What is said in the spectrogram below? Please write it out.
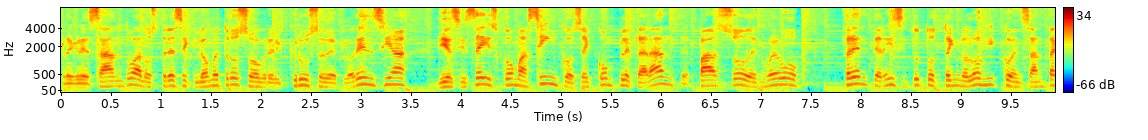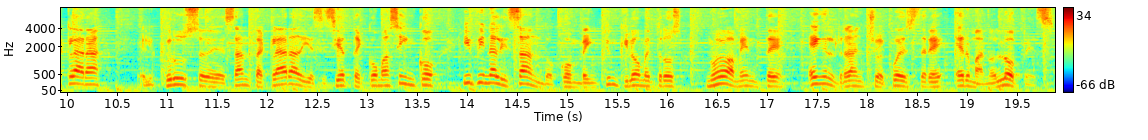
Regresando a los 13 kilómetros sobre el cruce de Florencia, 16,5 se completarán de paso de nuevo frente al Instituto Tecnológico en Santa Clara, el cruce de Santa Clara 17,5 y finalizando con 21 kilómetros nuevamente en el rancho ecuestre Hermano López.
